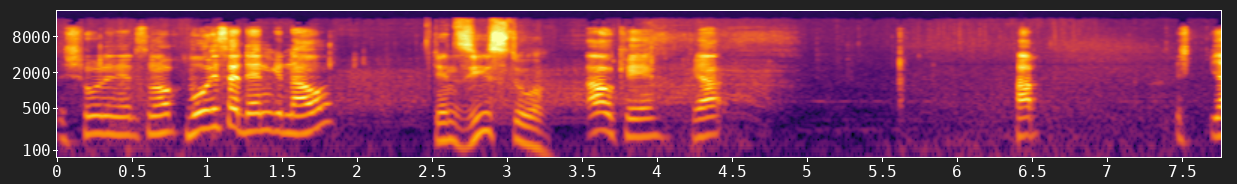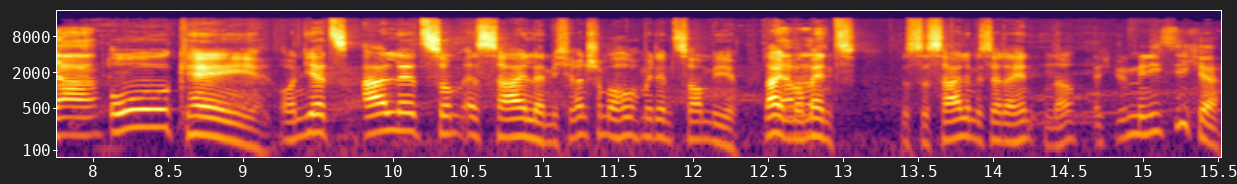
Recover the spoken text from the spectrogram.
Ich hole den jetzt noch. Wo ist er denn genau? Den siehst du. Ah, okay. Ja. Hab. Ich, ja. Okay, und jetzt alle zum Asylum. Ich renn schon mal hoch mit dem Zombie. Nein, Ja, Moment. Das Asylum ist ja da hinten, ne? Ich bin mir nicht sicher.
